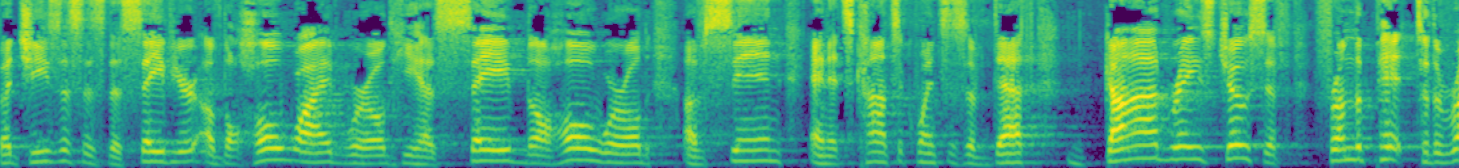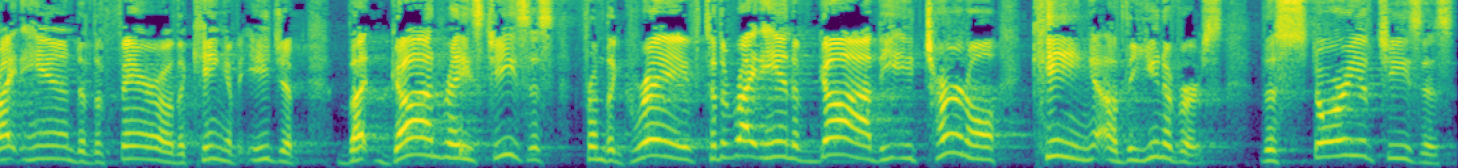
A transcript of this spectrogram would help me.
but Jesus is the savior of the whole wide world. He has saved the whole world of sin and its consequences of death. God raised Joseph from the pit to the right hand of the Pharaoh, the king of Egypt, but God raised Jesus from the grave to the right hand of God, the eternal king of the universe. The story of Jesus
